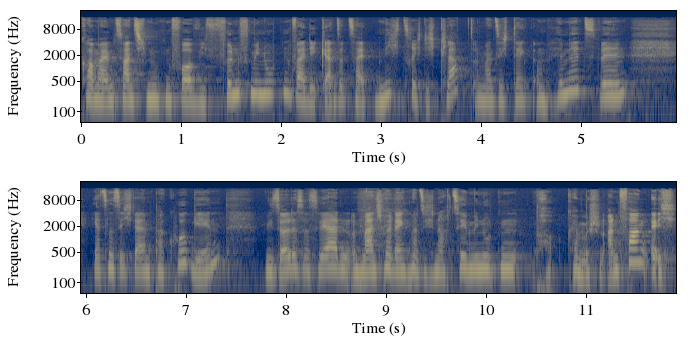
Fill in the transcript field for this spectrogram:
kommen einem 20 Minuten vor wie fünf Minuten, weil die ganze Zeit nichts richtig klappt und man sich denkt, um Himmels Willen, jetzt muss ich da im Parcours gehen. Wie soll das was werden? Und manchmal denkt man sich nach zehn Minuten, boah, können wir schon anfangen? Ich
